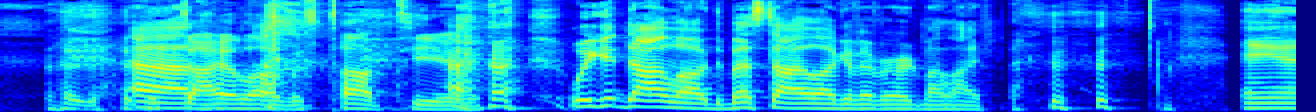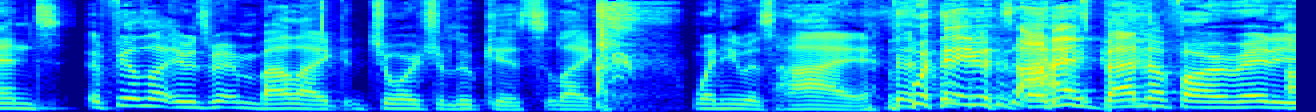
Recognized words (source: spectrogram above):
the Um, dialogue was top tier. we get dialogue, the best dialogue I've ever heard in my life. And It feels like it was written by like George Lucas, like when he was high. When he was Like, high. he's bad enough already, but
